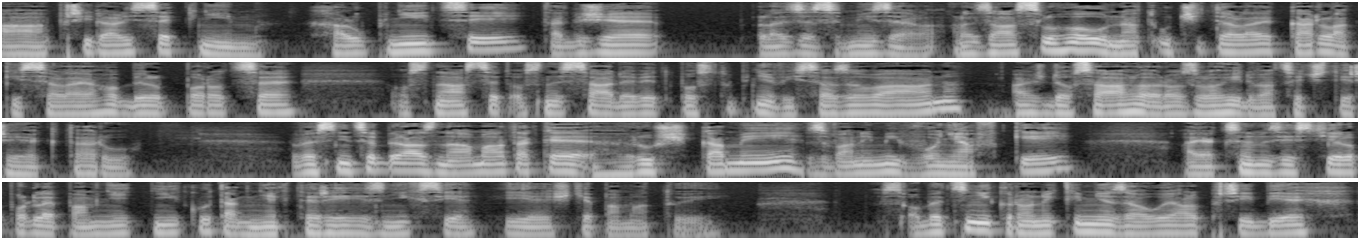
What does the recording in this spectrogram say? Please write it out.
a přidali se k ním chalupníci, takže les zmizel. Ale zásluhou nadučitele Karla Kyselého byl po roce 1889 postupně vysazován, až dosáhl rozlohy 24 hektarů. Vesnice byla známá také hruškami zvanými voňavky a jak jsem zjistil podle pamětníku, tak někteří z nich si je ještě pamatují. Z obecní kroniky mě zaujal příběh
